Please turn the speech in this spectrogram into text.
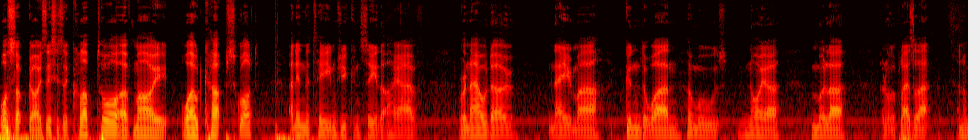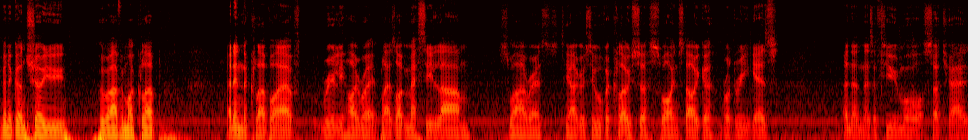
What's up, guys? This is a club tour of my World Cup squad, and in the teams you can see that I have Ronaldo, Neymar, Gundogan, Hummels, Neuer, Muller, and all the players of that. And I'm going to go and show you who I have in my club. And in the club I have really high-rated players like Messi, Lahm, Suarez, Thiago Silva, Klose, Schweinsteiger, Rodriguez, and then there's a few more such as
